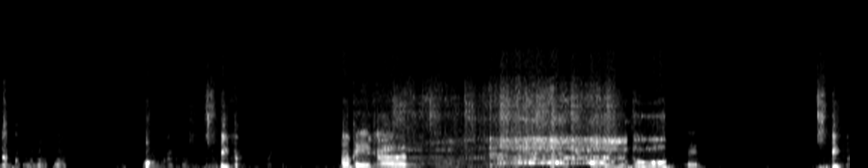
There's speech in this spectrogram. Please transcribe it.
ng Pangulong po, o Marcos, Speaker. Okay. Yan. Ayun oh. Speaker.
